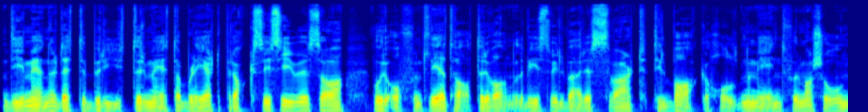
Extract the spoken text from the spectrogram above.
De mener dette bryter med etablert praksis i USA, hvor offentlige etater vanligvis vil være svært tilbakeholdne med informasjon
